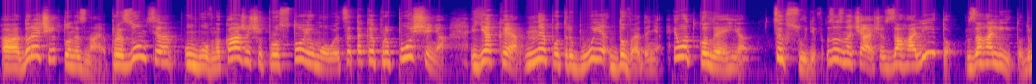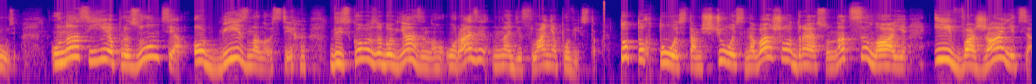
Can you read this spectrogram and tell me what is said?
А, до речі, хто не знає, презумпція, умовно кажучи, простою мовою, це таке припущення, яке не потребує доведення. І от колегія цих суддів зазначає, що взагалі-то, взагалі-то, друзі, у нас є презумпція обізнаності військовозобов'язаного у разі надіслання повісток. Тобто хтось там щось на вашу адресу надсилає і вважається,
